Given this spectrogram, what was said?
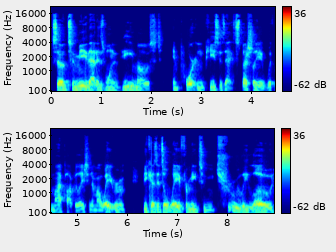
So to me, that is one of the most important pieces that, especially with my population in my weight room, because it's a way for me to truly load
